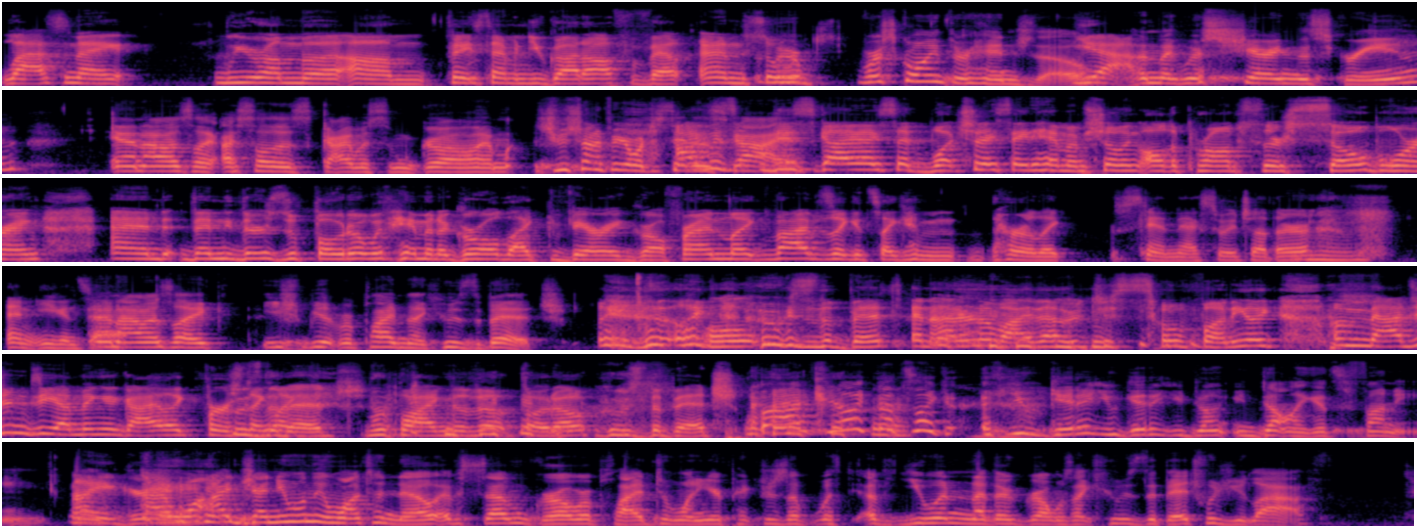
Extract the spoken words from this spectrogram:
last night. We were on the um, FaceTime, and you got off of it, and so we're, we're scrolling through Hinge though. Yeah. And like we're sharing the screen. And I was like, I saw this guy with some girl. I'm, she was trying to figure out what to say to I this was guy. this guy. I said, "What should I say to him?" I'm showing all the prompts. They're so boring. And then there's a photo with him and a girl, like very girlfriend like vibes. Like it's like him, her, like standing next to each other, mm-hmm. and you can say, and I was like, you should be replying like, who's the bitch? like Oh. who's the bitch? And I don't know why that was just so funny. Like imagine DMing a guy like first Who's thing the like bitch? replying to the photo, "Who's the bitch?" But I feel like that's like if you get it, you get it. You don't, you don't. Like it's funny. I agree. I, want, I genuinely want to know if some girl replied to one of your pictures of with of you and another girl and was like, "Who's the bitch?" Would you laugh?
